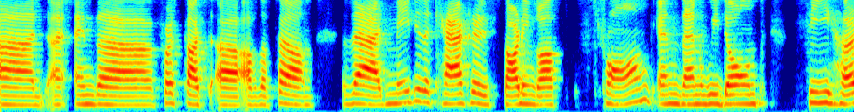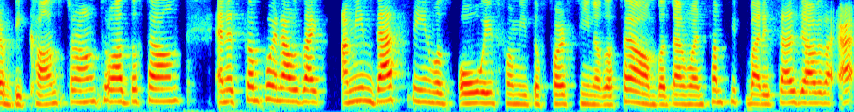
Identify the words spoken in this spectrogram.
uh, in the first cut uh, of the film, that maybe the character is starting off strong, and then we don't see her become strong throughout the film. And at some point, I was like, I mean, that scene was always for me the first scene of the film. But then when somebody says, "Yeah," I was like, I,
